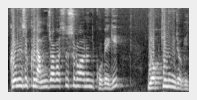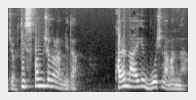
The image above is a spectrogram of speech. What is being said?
그러면서 그 남자가 스스로 하는 고백이 역기능적이죠. dysfunctional 합니다. 과연 나에게 무엇이 남았나?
